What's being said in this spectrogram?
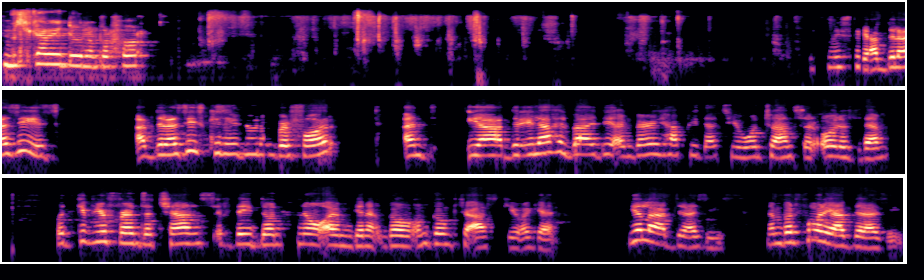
Miss, can I do number four? Missy Abdulaziz. Abdulaziz, can you do number four? And yeah, Abdullah Al-Badi, I'm very happy that you want to answer all of them. But give your friends a chance. If they don't know, I'm gonna go. I'm going to ask you again. Yalla Abdulaziz. Number four, ya Abdulaziz.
